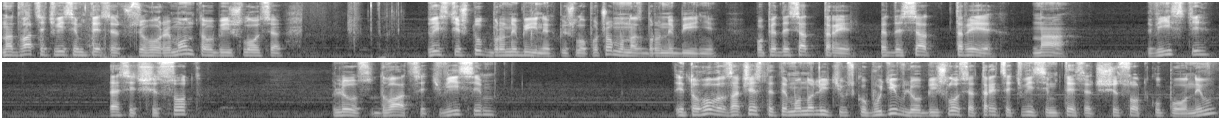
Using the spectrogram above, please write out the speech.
На 28 тисяч всього ремонту обійшлося. 200 штук бронебійних пішло. По чому у нас бронебійні? По 53. 53 на 200. 10600 плюс 28. І того зачистити монолітівську будівлю обійшлося 38 600 купонів.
